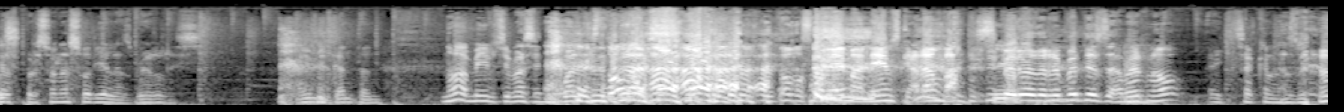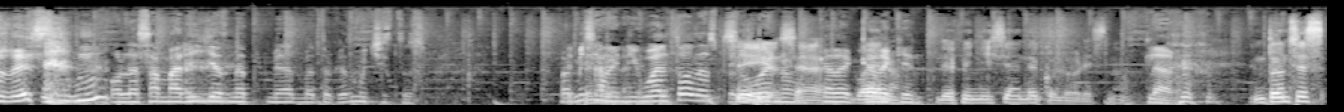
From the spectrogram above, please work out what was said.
azules. las personas odia las verdes. A mí me encantan. No, a mí se me hacen iguales todas. Todos saben M&M's, caramba. Sí. Pero de repente, es, a ver, no, sacan las verdes o las amarillas, me, me, me toca, es muy chistoso. Para mí Depende saben de la igual todas, pero Sí, bueno, o sea, cada, bueno, cada quien. definición de colores, ¿no? Claro. Entonces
